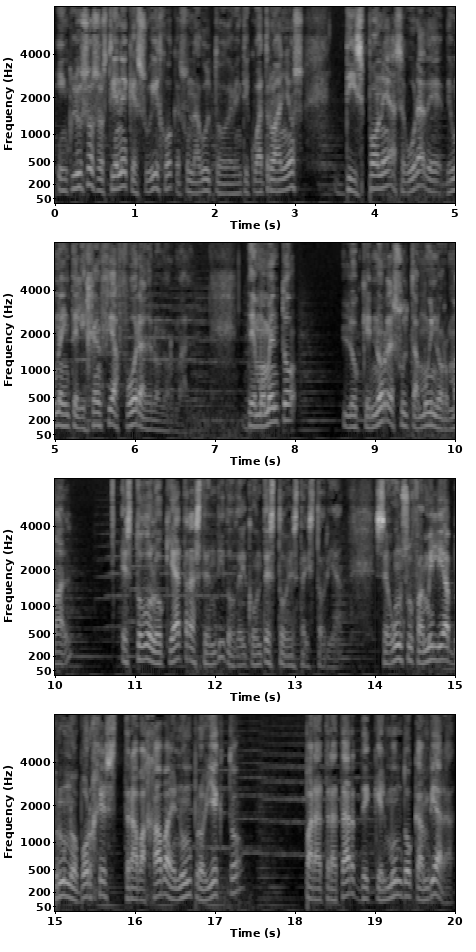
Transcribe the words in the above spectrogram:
Incluso sostiene que su hijo, que es un adulto de 24 años, dispone, asegura, de, de una inteligencia fuera de lo normal. De momento, lo que no resulta muy normal es todo lo que ha trascendido del contexto de esta historia. Según su familia, Bruno Borges trabajaba en un proyecto para tratar de que el mundo cambiara,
